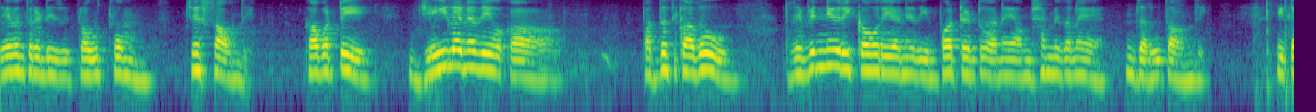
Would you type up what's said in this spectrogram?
రేవంత్ రెడ్డి ప్రభుత్వం చేస్తూ ఉంది. కాబట్టి జైలు అనేది ఒక పద్ధతి కాదు. రెవెన్యూ రికవరీ అనేది ఇంపార్టెంట్ అనే అంశం మీదనే జరుగుతూ ఉంది. ఇక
